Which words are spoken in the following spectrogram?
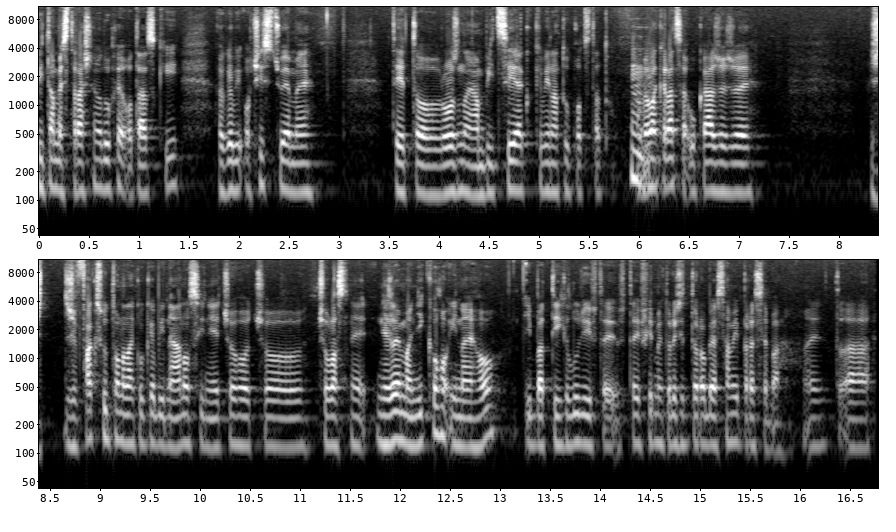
pýtame strašne jednoduché otázky, ako keby očistujeme tieto rôzne ambície ako keby na tú podstatu. Hmm. Veľakrát sa ukáže, že že, že fakt sú to len ako keby nánosy niečoho, čo, čo vlastne nezaujíma nikoho iného, iba tých ľudí v tej, v tej firme, ktorí si to robia sami pre seba. A,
